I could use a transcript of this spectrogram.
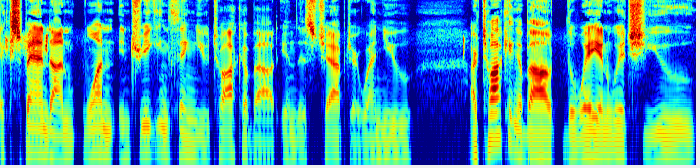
expand on one intriguing thing you talk about in this chapter when you are talking about the way in which you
